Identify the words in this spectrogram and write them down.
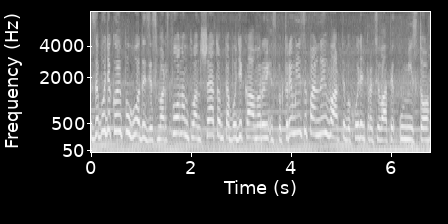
За будь-якої погоди зі смартфоном, планшетом та бодікамерою інспектори муніципальної варти виходять працювати у місто.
